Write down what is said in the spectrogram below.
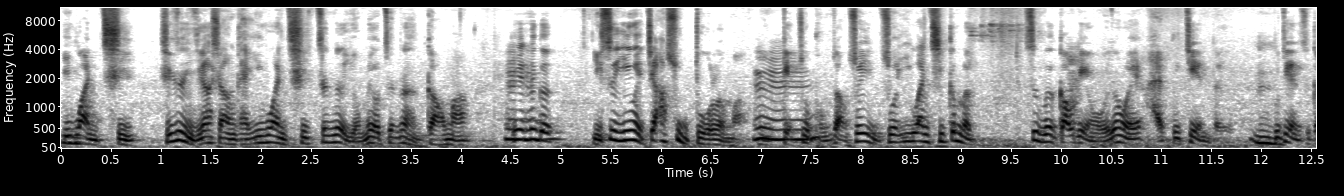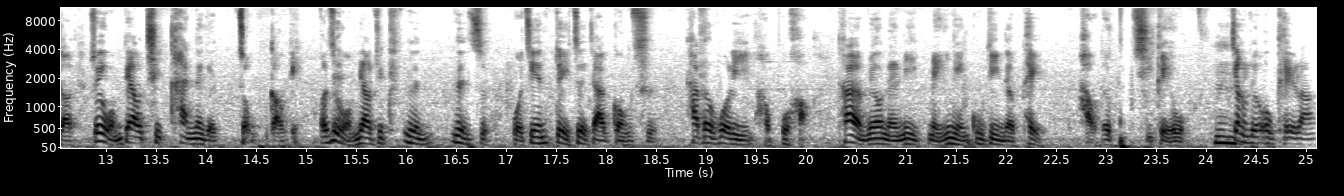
一万七。其实你要想想看，一万七真的有没有真的很高吗？因为那个你是因为加速多了嘛，嗯，点数膨胀，所以你说一万七根本是不是高点？我认为还不见得，不见得是高，所以我们不要去看那个总高点，而是我们要去认认识我今天对这家公司它的获利好不好，它有没有能力每一年固定的配好的股息给我，这样就 OK 啦。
